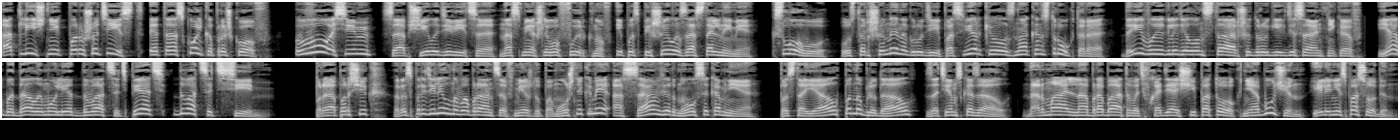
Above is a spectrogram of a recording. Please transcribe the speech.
«Отличник-парашютист, это сколько прыжков?» «Восемь!» – сообщила девица, насмешливо фыркнув, и поспешила за остальными. К слову, у старшины на груди посверкивал знак инструктора, да и выглядел он старше других десантников. Я бы дал ему лет двадцать пять-двадцать семь. Прапорщик распределил новобранцев между помощниками, а сам вернулся ко мне. Постоял, понаблюдал, затем сказал, «Нормально обрабатывать входящий поток не обучен или не способен?»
